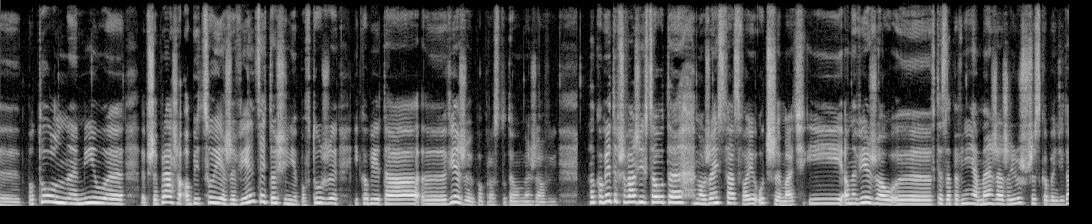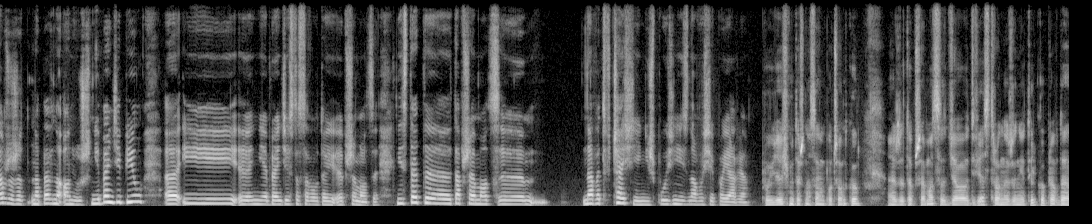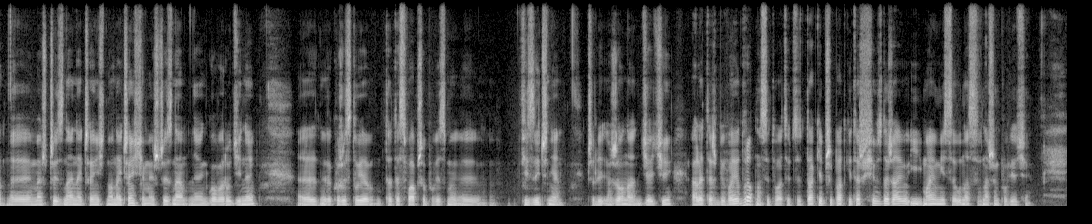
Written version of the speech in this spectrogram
potulny, miły, przeprasza, obiecuje, że więcej to się nie powtórzy i kobieta wierzy po prostu temu mężowi. No, kobiety przeważnie chcą te małżeństwa swoje utrzymać i one wierzą w te zapewnienia męża, że już wszystko będzie dobrze, że na pewno on już nie będzie pił i nie będzie stosował tej przemocy. Niestety ta przemoc nawet wcześniej niż później znowu się pojawia. Powiedzieliśmy też na samym początku, że ta przemoc działa w dwie strony, że nie tylko prawda, mężczyzna, najczęściej, no najczęściej mężczyzna, głowa rodziny, E, wykorzystuje te, te słabsze, powiedzmy, e, fizycznie, czyli żona, dzieci, ale też bywają odwrotne sytuacje. Takie przypadki też się zdarzają i mają miejsce u nas w naszym powiecie.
